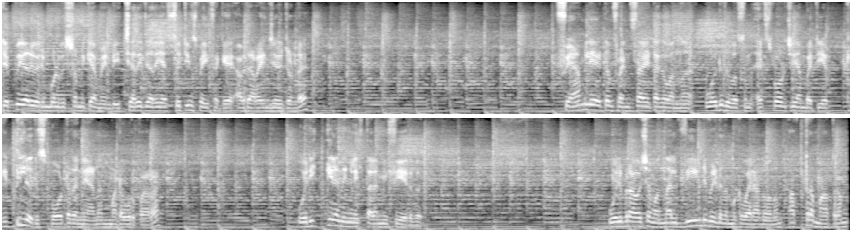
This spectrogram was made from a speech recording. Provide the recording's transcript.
സ്റ്റെപ്പ് കയറി വരുമ്പോൾ വിശ്രമിക്കാൻ വേണ്ടി ചെറിയ ചെറിയ സിറ്റിംഗ് സ്പേസ് ഒക്കെ അവർ അറേഞ്ച് ചെയ്തിട്ടുണ്ട്. ഫാമിലിയായിട്ടും ഫ്രണ്ട്സായിട്ടൊക്കെ വന്ന് ഒരു ദിവസം എക്സ്പ്ലോർ ചെയ്യാൻ പറ്റിയ കിട്ടിലൊരു സ്പോട്ട് തന്നെയാണ് മടവൂർ പാറ ഒരിക്കലും നിങ്ങൾ ഈ സ്ഥലം മിസ് ചെയ്യരുത്. ഒരു പ്രാവശ്യം വന്നാൽ വീണ്ടും വീണ്ടും നമുക്ക് വരാൻ തോന്നും. അത്രമാത്രം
